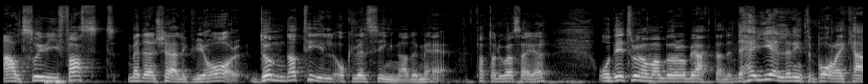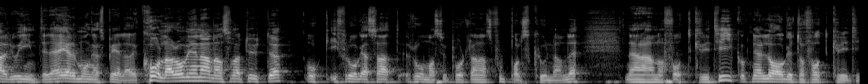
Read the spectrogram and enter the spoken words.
Alltså är vi fast med den kärlek vi har. Dömda till och välsignade med. Fattar du vad jag säger? Och det tror jag man bör ha beaktande. Det här gäller inte bara Icardi och inte, det här gäller många spelare. Kolarov är en annan som varit ute och ifrågasatt Roma-supportrarnas fotbollskunnande när han har fått kritik och när laget har fått kritik.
